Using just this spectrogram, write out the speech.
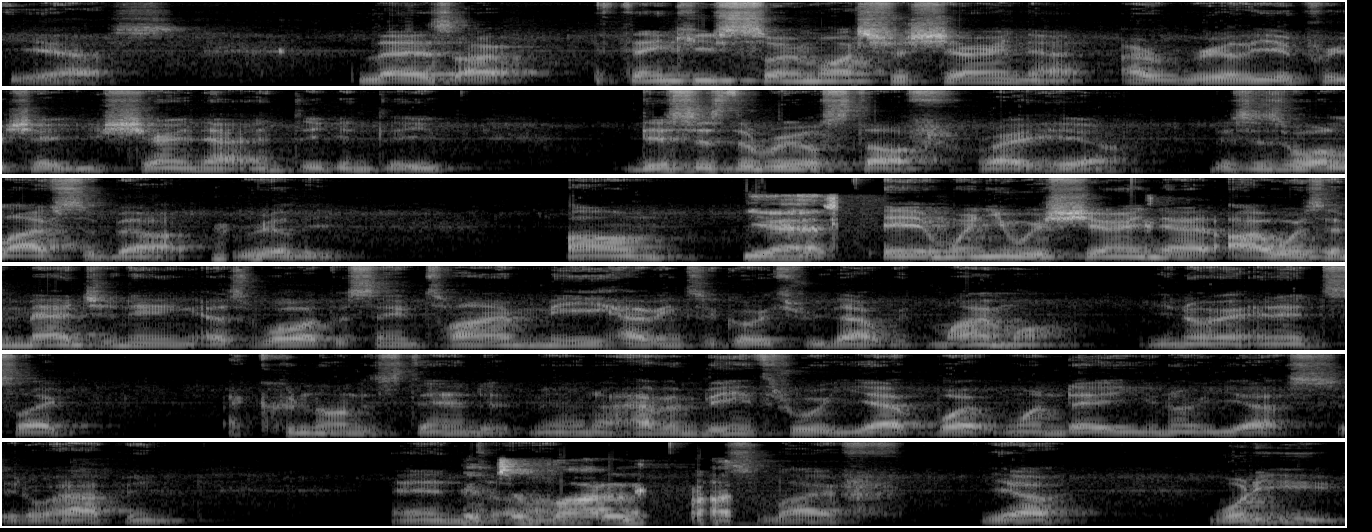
Yes. Les, I, thank you so much for sharing that. I really appreciate you sharing that and digging deep. This is the real stuff right here. This is what life's about, really. Um, yes. It, when you were sharing that, I was imagining as well at the same time me having to go through that with my mom you know, and it's like I couldn't understand it, man. I haven't been through it yet, but one day, you know, yes, it'll happen. And it's um, a part of the process. life. Yeah. What do you?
